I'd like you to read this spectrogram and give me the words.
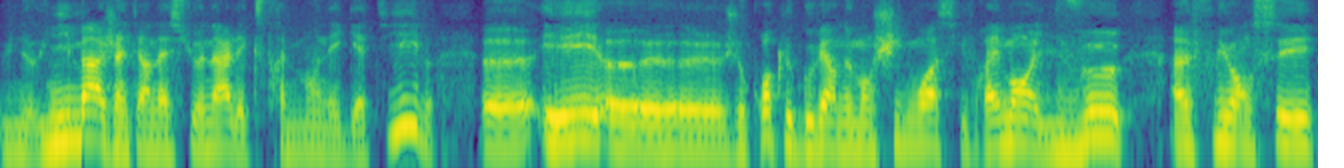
une, image internationale extrêmement négative. Euh, et euh, je crois que le gouvernement chinois, si vraiment il veut influencer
